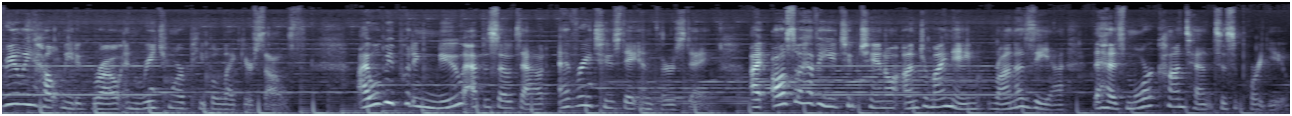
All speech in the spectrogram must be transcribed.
really help me to grow and reach more people like yourselves. I will be putting new episodes out every Tuesday and Thursday. I also have a YouTube channel under my name, Rana Zia, that has more content to support you.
